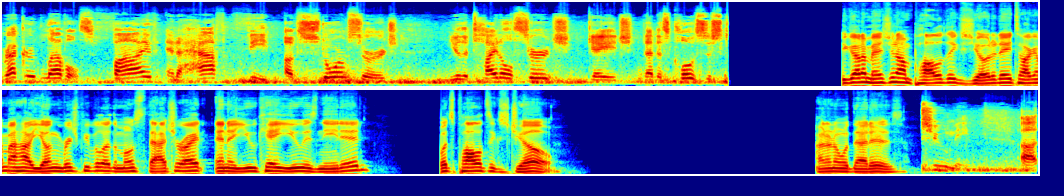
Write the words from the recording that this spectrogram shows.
record levels, five and a half feet of storm surge near the tidal surge gauge that is closest. You got to mention on PoliticsJOE today talking about how young rich people are the most Thatcherite and a UKU is needed. What's PoliticsJOE? I don't know what that is. To me. Uh,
